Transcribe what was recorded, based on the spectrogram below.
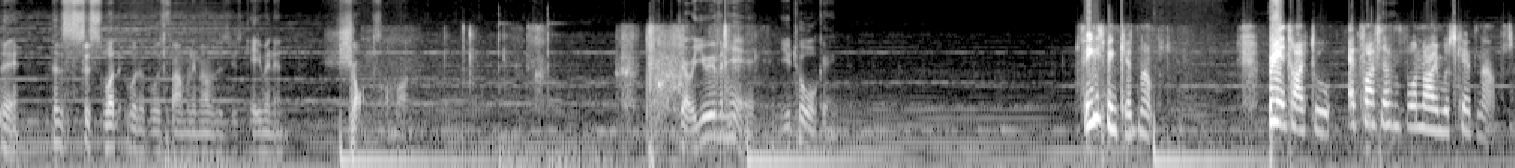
Yeah. It's just one, one of his family members just came in and shot someone. Joe, are you even here? Are you talking? I think he's been kidnapped. Brilliant title. Egg 5749 was kidnapped.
